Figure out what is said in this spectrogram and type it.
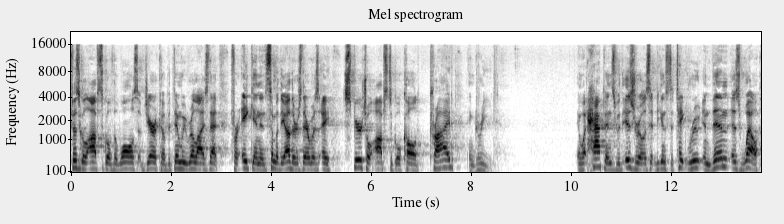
physical obstacle of the walls of Jericho. But then we realized that for Achan and some of the others, there was a spiritual obstacle called pride and greed. And what happens with Israel is it begins to take root in them as well.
